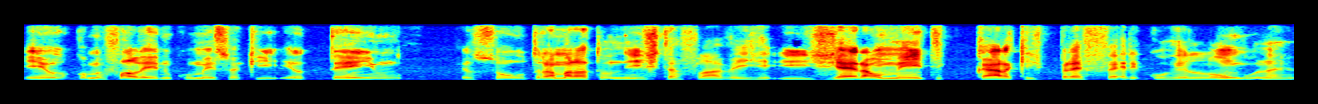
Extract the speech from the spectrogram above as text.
Eu, como eu falei no começo aqui, eu tenho eu sou ultramaratonista, Flávio, e, e, geralmente o cara que prefere correr longo, né?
